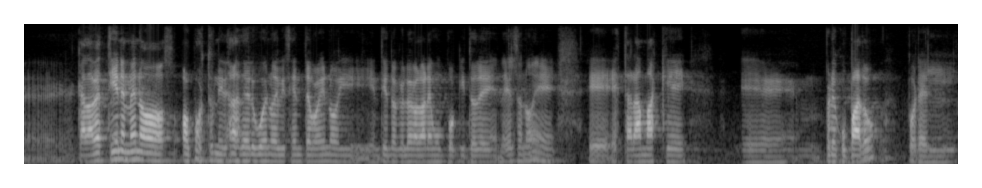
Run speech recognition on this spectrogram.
eh, cada vez tiene menos oportunidades del bueno de Vicente Bueno y entiendo que luego hablaremos un poquito de, eso, ¿no? Eh, eh, estará más que preocupado por el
